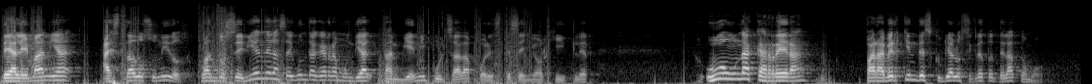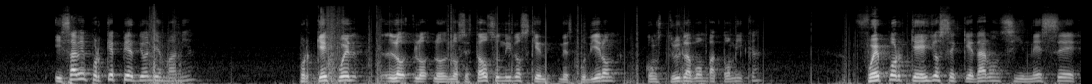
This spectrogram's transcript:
de Alemania a Estados Unidos. Cuando se viene la Segunda Guerra Mundial, también impulsada por este señor Hitler, Hubo una carrera para ver quién descubría los secretos del átomo. ¿Y saben por qué perdió Alemania? ¿Por qué fue los Estados Unidos quienes pudieron construir la bomba atómica? Fue porque ellos se quedaron sin ese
